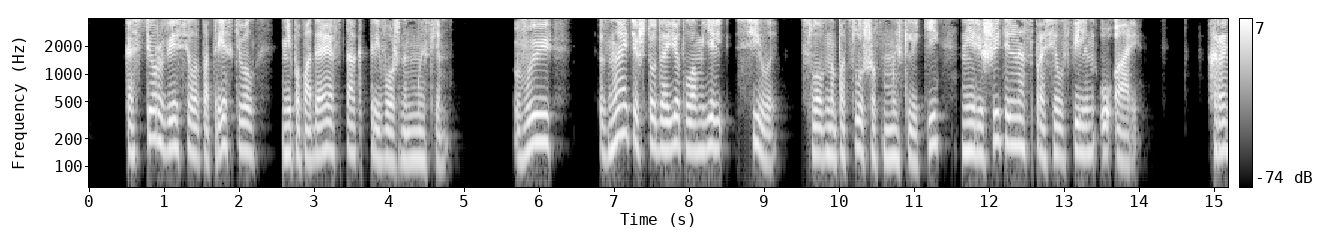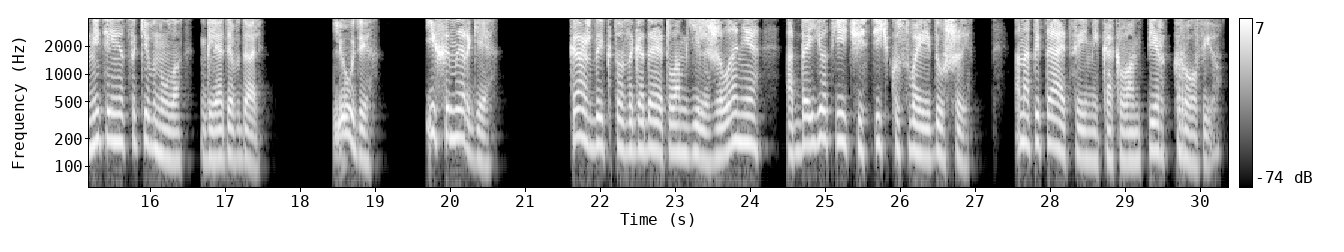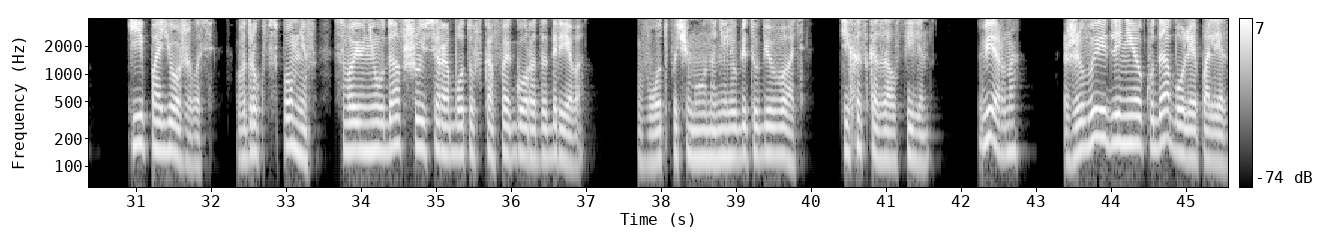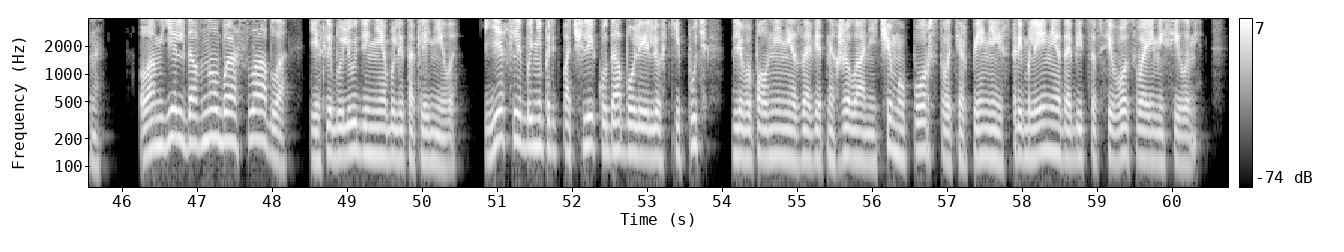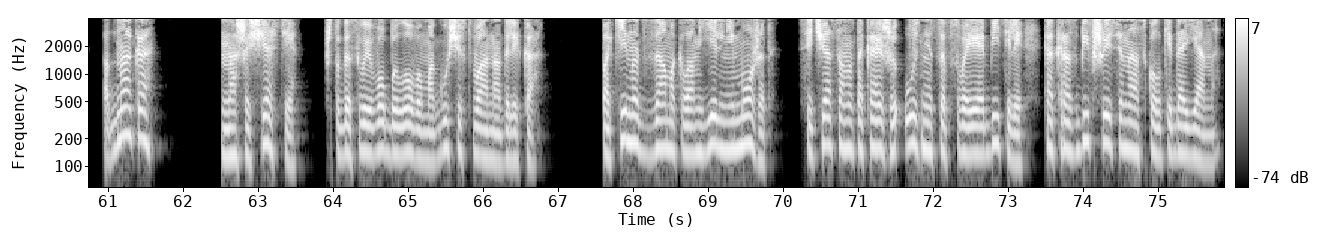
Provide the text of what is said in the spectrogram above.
Костер весело потрескивал, не попадая в такт тревожным мыслям. «Вы знаете, что дает Ламьель силы?» Словно подслушав мысли Ки, нерешительно спросил Филин у Ари. Хранительница кивнула, глядя вдаль. «Люди. Их энергия. Каждый, кто загадает Ламьель желание, отдает ей частичку своей души. Она питается ими, как вампир, кровью. Ки поежилась, вдруг вспомнив свою неудавшуюся работу в кафе города Древа. «Вот почему она не любит убивать», – тихо сказал Филин. «Верно. Живые для нее куда более полезны. Ламьель давно бы ослабла, если бы люди не были так ленивы. Если бы не предпочли куда более легкий путь для выполнения заветных желаний, чем упорство, терпение и стремление добиться всего своими силами. Однако, наше счастье, что до своего былого могущества она далека. Покинуть замок Ламьель не может. Сейчас она такая же узница в своей обители, как разбившаяся на осколки Даяна.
